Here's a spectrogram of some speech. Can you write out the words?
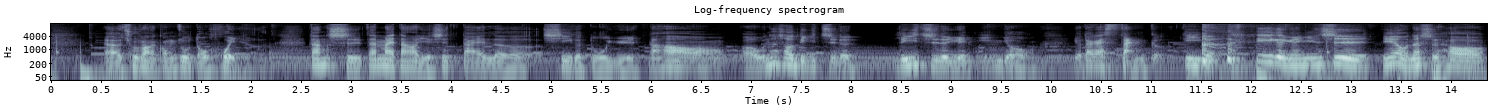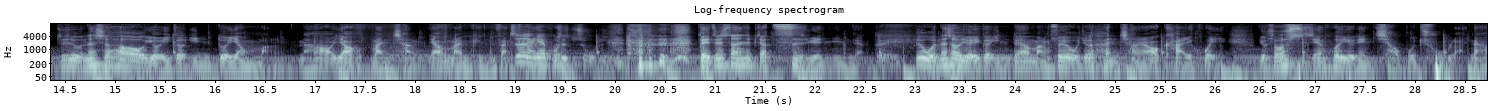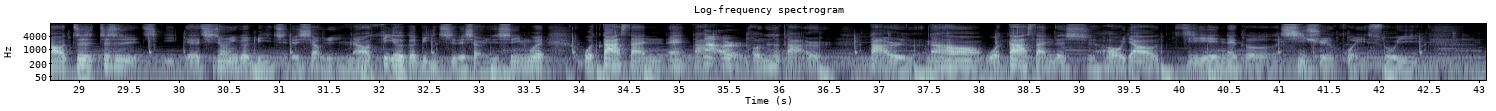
呃厨房的工作都会了。当时在麦当劳也是待了七个多月，然后呃，我那时候离职的离职的原因有有大概三个。第一个第一个原因是因为我那时候就是我那时候有一个营队要忙，然后要蛮长，要蛮频繁。这应该不是主因，对，这算是比较次原因这样。对，就是我那时候有一个营队要忙，所以我就很常要开会，有时候时间会有点瞧不出来。然后这这是其呃其中一个离职的小原因。然后第二个离职的小原因是因为我大三哎大大二哦那时候大二大二了，然后我大三的时候要接那个系学会，所以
